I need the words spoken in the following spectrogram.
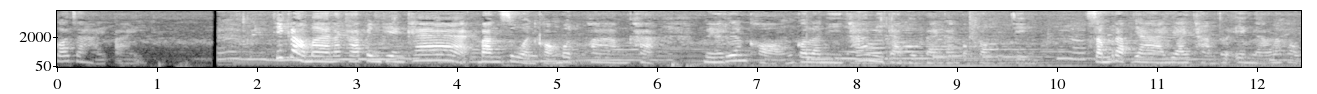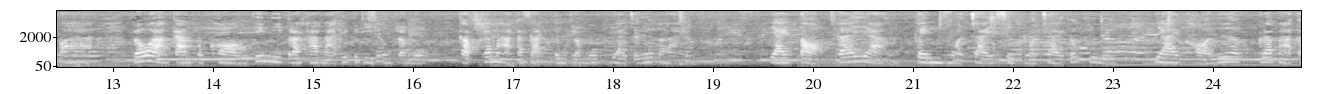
ก็จะหายไป ที่กล่าวมานะคะเป็นเพียงแค่บางส่วนของบทความค่ะ ในเรื่องของกรณีถ้ามีการเปลี่ยนแปลงการปกครองจริงๆ สำหรับยายยายถามตัวเองแล้วนะคะว่า ระหว่างการปกครองที่มีประธานาธิบดีเป็นประมุขกับพระมหากษัตริย์เป็นประมุขยายจะเลือกอะไร ยายตอบได้อย่างเต็มหัวใจสุดหัวใจก็คือ ยายขอเลือกพระมหาก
